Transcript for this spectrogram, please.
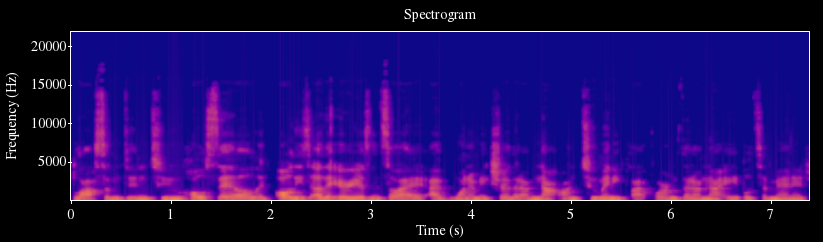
blossomed into wholesale and all these other areas. And so I, I want to make sure that I'm not on too many platforms that I'm not able to manage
